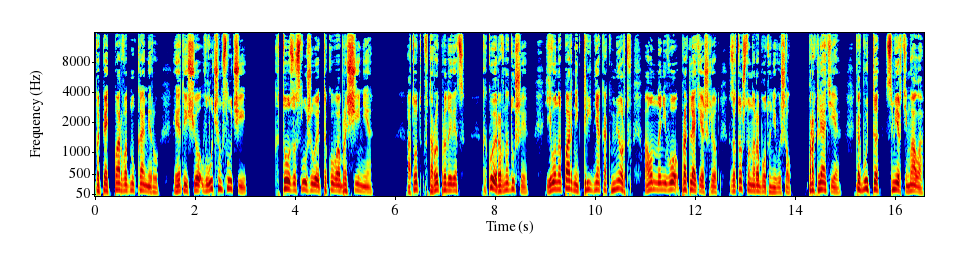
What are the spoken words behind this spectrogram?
по пять пар в одну камеру, и это еще в лучшем случае. Кто заслуживает такого обращения? А тот второй продавец, Какое равнодушие! Его напарник три дня как мертв, а он на него проклятие шлет за то, что на работу не вышел. Проклятие! Как будто смерти мало.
